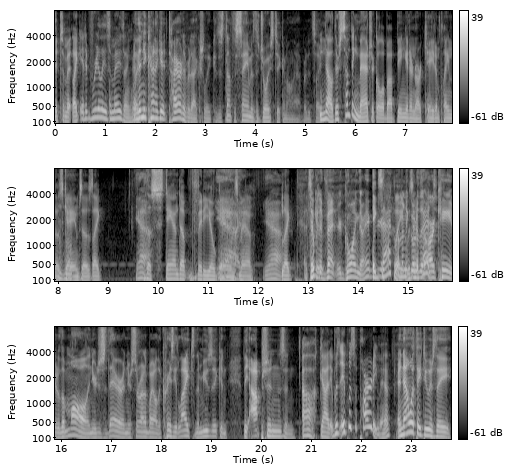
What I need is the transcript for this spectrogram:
It's ama- like it really is amazing. and Like- then you kind of get tired of it actually because it's not the same as the joystick and all that. But it's like, No, there's something magical about being in an arcade and playing those games. Those like Mm-hmm. Yeah, those stand-up video Yeah, games, man. yeah, Like It's like an event. You're going there. Hey, Exactly. I'm going to go to the event. arcade or the mall, and you're just there, and you're surrounded by all the crazy lights and the music and the options, and Oh god, it was it was a party, man. and now what they do is they,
